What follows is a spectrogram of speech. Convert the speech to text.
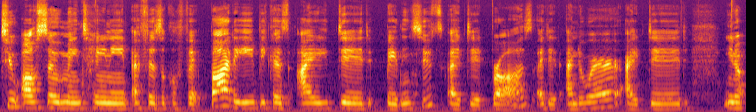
to also maintaining a physical fit body because I did bathing suits, I did bras, I did underwear, I did, you know,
